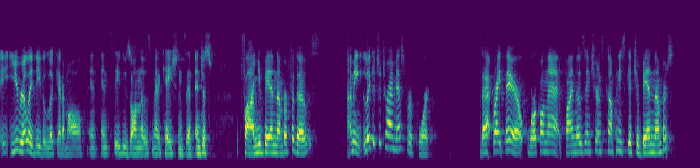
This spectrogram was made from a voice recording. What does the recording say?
You really need to look at them all and, and see who's on those medications and, and just Find your bin number for those. I mean, look at your trimester report. That right there, work on that. Find those insurance companies, get your bin numbers,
